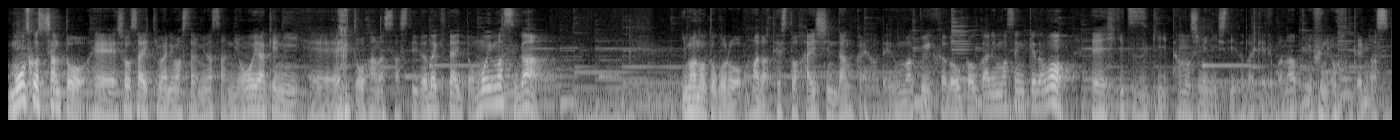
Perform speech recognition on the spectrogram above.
もう少しちゃんと、えー詳細決まりましたら皆さんに公に、えーとお話しさせていただきたいと思いますが今のところまだテスト配信段階なのでうまくいくかどうか分かりませんけども、えー引き続き楽しみにしていただければなというふうに思っております、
